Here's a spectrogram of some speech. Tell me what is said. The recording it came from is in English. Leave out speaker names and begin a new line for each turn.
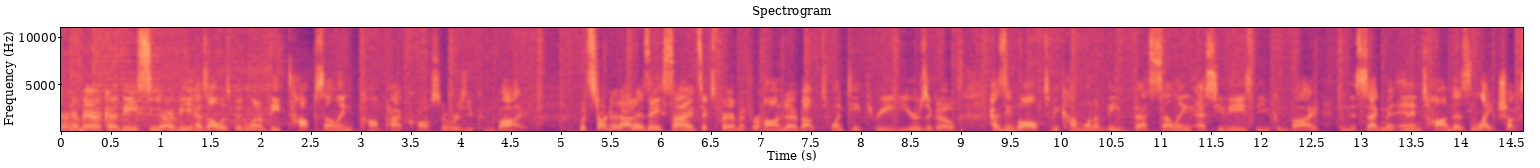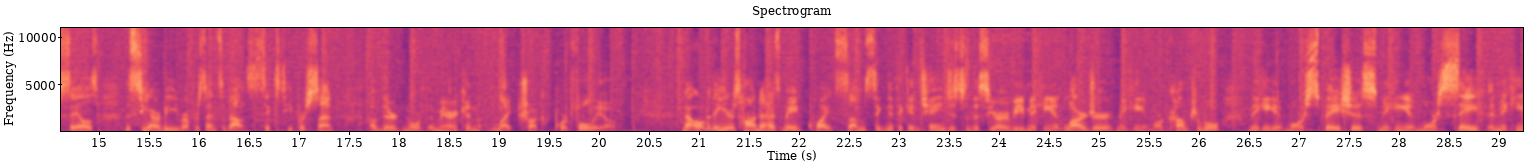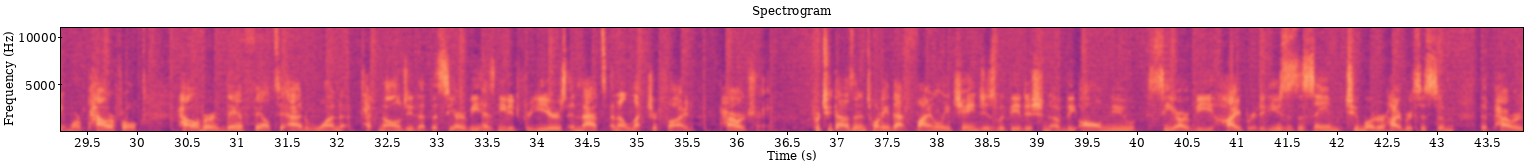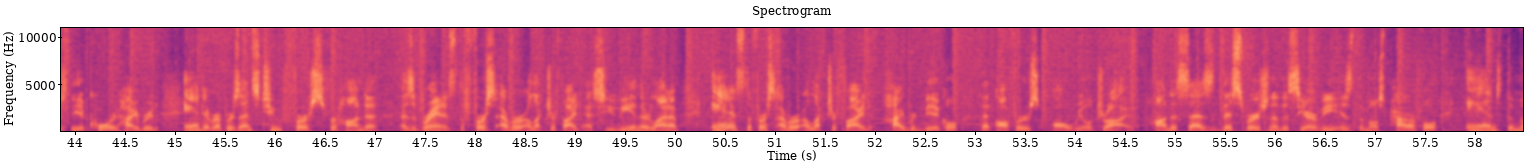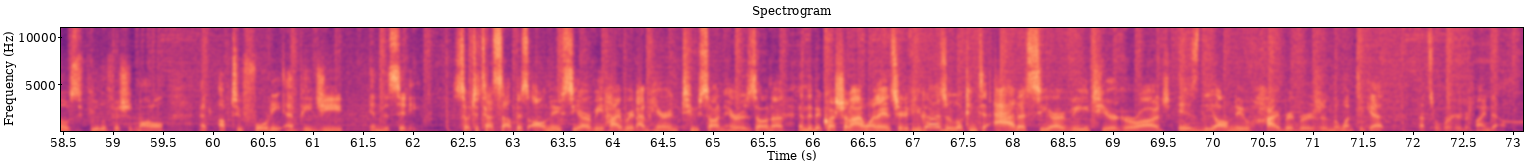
Here in America, the CRV has always been one of the top selling compact crossovers you can buy. What started out as a science experiment for Honda about 23 years ago has evolved to become one of the best-selling SUVs that you can buy in this segment. And in Honda's light truck sales, the CRV represents about 60% of their North American light truck portfolio. Now over the years, Honda has made quite some significant changes to the CRV, making it larger, making it more comfortable, making it more spacious, making it more safe, and making it more powerful. However, they have failed to add one technology that the CRV has needed for years, and that's an electrified powertrain. For 2020, that finally changes with the addition of the all-new CRV Hybrid. It uses the same two-motor hybrid system that powers the Accord Hybrid, and it represents two firsts for Honda as a brand. It's the first ever electrified SUV in their lineup, and it's the first ever electrified hybrid vehicle that offers all-wheel drive. Honda says this version of the CRV is the most powerful and the most fuel-efficient model at up to 40 mpg in the city. So to test out this all new CRV hybrid, I'm here in Tucson, Arizona. And the big question I want to answer, if you guys are looking to add a CRV to your garage, is the all new hybrid version the one to get? That's what we're here to find out.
